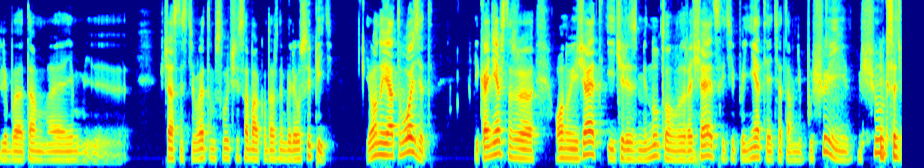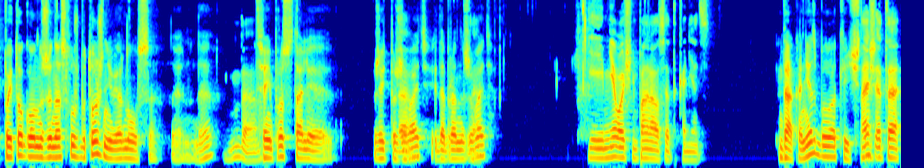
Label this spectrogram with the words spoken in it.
Либо там, э, э, в частности, в этом случае собаку должны были усыпить. И он ее отвозит. И, конечно же, он уезжает, и через минуту он возвращается, и типа, нет, я тебя там не пущу, я не пущу. И, кстати, по итогу он уже на службу тоже не вернулся, наверное, да? Ну да. То есть они просто стали жить-поживать и добра наживать. И мне очень понравился этот конец. Да. конец был отличный. Знаешь, это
